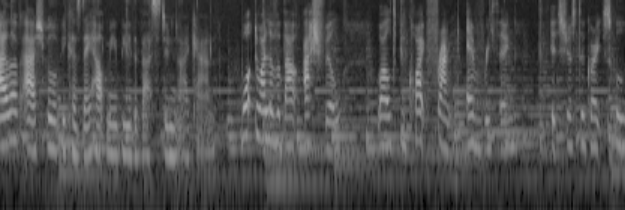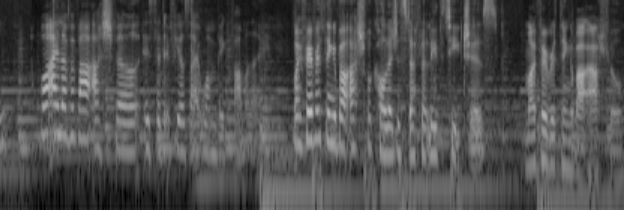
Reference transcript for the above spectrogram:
I love Ashville because they help me be the best student I can. What do I love about Ashville? Well, to be quite frank, everything. It's just a great school. What I love about Ashville is that it feels like one big family. My favourite thing about Ashville College is definitely the teachers. My favourite thing about Ashville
